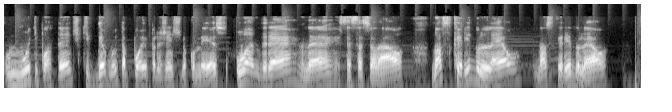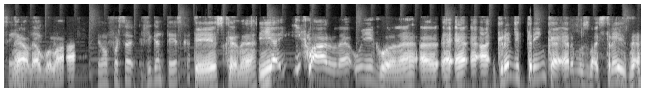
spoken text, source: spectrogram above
muito importante, que deu muito apoio pra gente no começo. O André, né, sensacional. Nosso querido Léo, nosso querido Léo, né, o Léo Goulart tem uma força gigantesca. Gigantesca, né? E aí, e claro, né? O Igor, né? A, a, é, é, é, a, grande trinca éramos nós três, né?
